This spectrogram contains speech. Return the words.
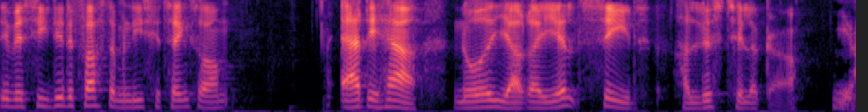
det vil sige, det er det første, man lige skal tænke sig om. Er det her noget, jeg reelt set har lyst til at gøre? Ja.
